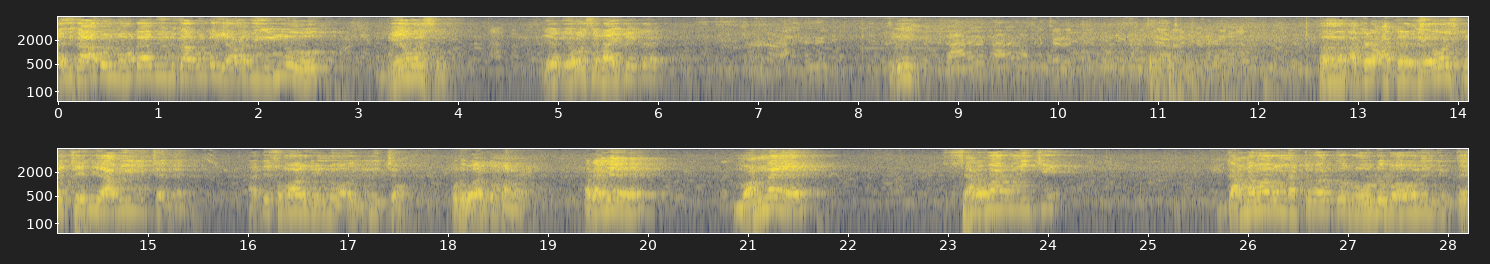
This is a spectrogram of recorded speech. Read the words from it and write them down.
అది కాకుండా నూట యాభై ఇల్లు కాకుండా యాభై ఇల్లు వేవర్స్. ఏ వేవర్స్ నాయకులే అక్కడ అక్కడ వేవర్స్ ప్రత్యేకంగా యాభై ఇల్లు ఇచ్చాను నేను. అంటే సుమారు రెండు వందల ఇల్లు ఇచ్చాం ఇప్పుడు వరకు మనం. అలాగే మొన్నే శరభారం నుంచి గన్నవరం మెట్ట వరకు రోడ్డు బాగోలేదని చెప్తే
